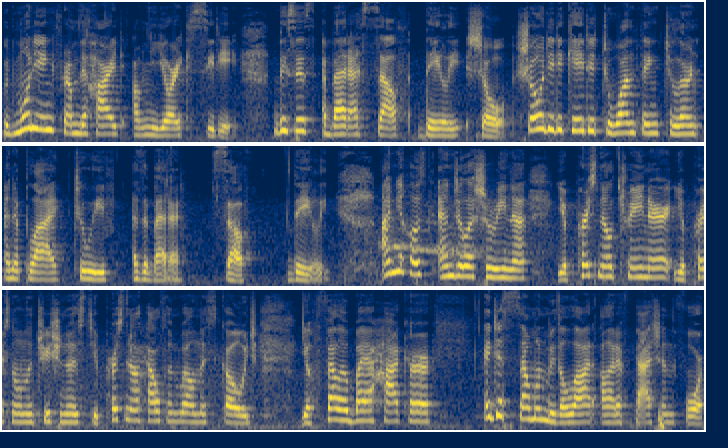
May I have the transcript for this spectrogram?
Good morning from the heart of New York City. This is a Better Self Daily Show. Show dedicated to one thing to learn and apply to live as a better self daily. I'm your host, Angela Shurina, your personal trainer, your personal nutritionist, your personal health and wellness coach, your fellow biohacker, and just someone with a lot, a lot of passion for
